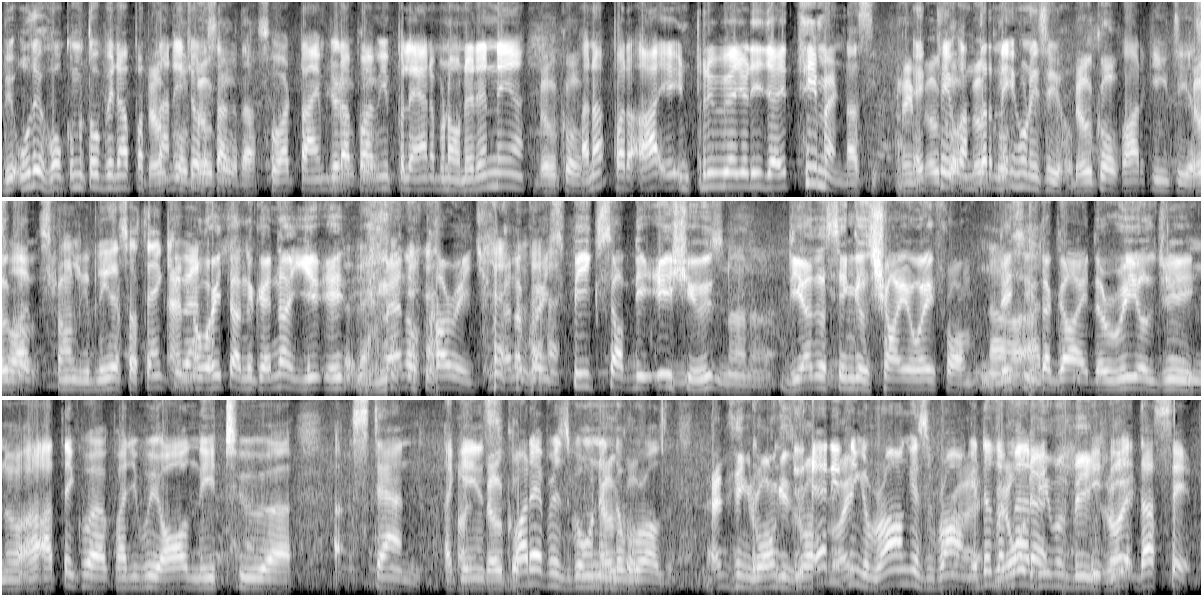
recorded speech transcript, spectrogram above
ਵੀ ਉਹਦੇ ਹੁਕਮ ਤੋਂ ਬਿਨਾ ਪੱਤਾ ਨਹੀਂ ਬਿਲਕੁਲ, ਚੱਲ ਬਿਲਕੁਲ। ਸਕਦਾ ਸੋ ਆ ਟਾਈਮ ਜਿਹੜਾ ਆਪਾਂ ਵੀ ਪਲਾਨ ਬਣਾਉਣੇ ਰਹਿੰਦੇ ਆ ਬਿਲਕੁਲ। ਹਨਾ ਪਰ ਆ ਇੰਟਰਵਿਊ ਹੈ ਜਿਹੜੀ ਜਾਂ ਇੱਥੇ ਹੀ ਮਿਲਣਾ ਸੀ ਨਹੀਂ, ਇੱਥੇ ਬਿਲਕੁਲ, ਅੰਦਰ ਬਿਲਕੁਲ। ਨਹੀਂ ਹੋਣੀ ਸੀ ਉਹ ਬਿਲਕੁਲ। ਪਾਰਕਿੰਗ ਸੀ ਸੋ ਬਿਲਕੁਲ। I strongly believe so thank And you ਉਹੀ ਤੁਹਾਨੂੰ ਕਹਿਣਾ you it, man of courage man of courage speaks up the issues No, no. the other singers shy away from No, this is I- the guy the real G No, I I think, uh, Paji, we all need to uh, uh, stand against Bilkul. whatever is going in the Bilkul. world. anything wrong is wrong Anything right? wrong is wrong. Right. It doesn't We're all matter. human beings, Yeah, right? that's it.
